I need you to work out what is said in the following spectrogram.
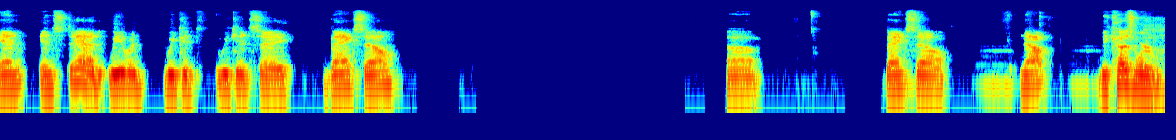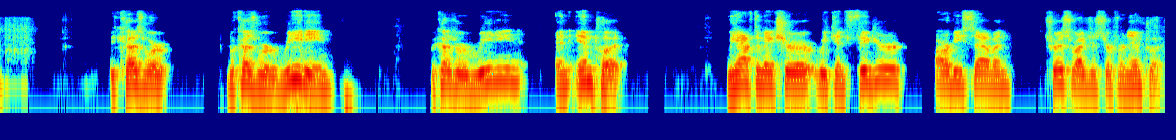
And instead we would, we could, we could say banksel, uh, banksel. Now, because we're, because we're, because we're reading, because we're reading an input, we have to make sure we configure RB7 tris register for an input,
